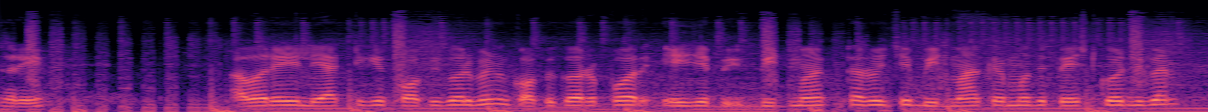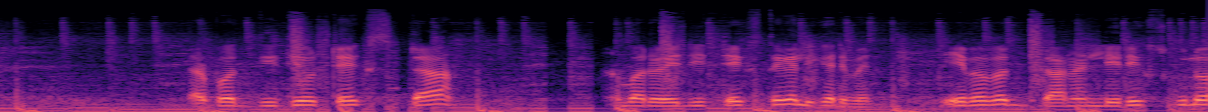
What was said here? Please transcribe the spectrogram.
সরি আবার এই লেয়ারটিকে কপি করবেন কপি করার পর এই যে বিটমার্কটা রয়েছে বিটমার্কের মধ্যে পেস্ট করে দিবেন। তারপর দ্বিতীয় টেক্সটটা আবার এডিট টেক্সট থেকে লিখে দেবেন। এইভাবে গানের লিরিক্সগুলো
